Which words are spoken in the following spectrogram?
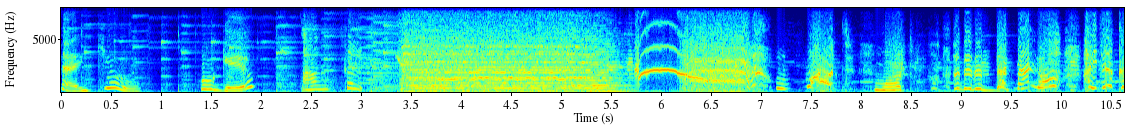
Thank you who gave uncle what what that man no hijacker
